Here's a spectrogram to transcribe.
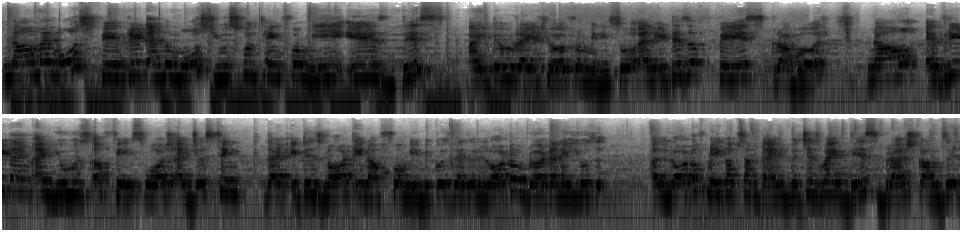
Now my most favorite and the most useful thing for me is this item right here from Miniso and it is a face scrubber. Now every time I use a face wash I just think that it is not enough for me because there's a lot of dirt and I use a lot of makeup sometimes which is why this brush comes in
